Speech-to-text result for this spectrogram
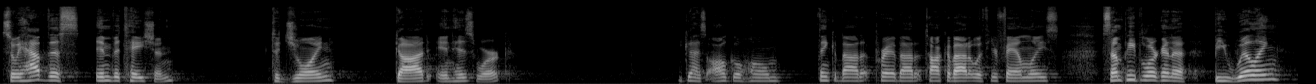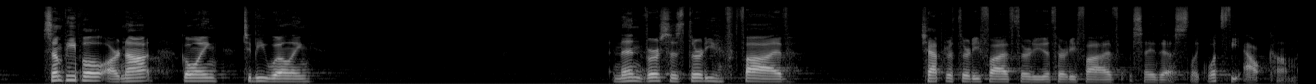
So we have this invitation to join God in His work. You guys all go home, think about it, pray about it, talk about it with your families. Some people are going to be willing, some people are not going to be willing. And then verses 35, chapter 35, 30 to 35 say this like, what's the outcome?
